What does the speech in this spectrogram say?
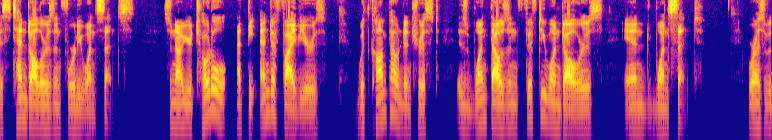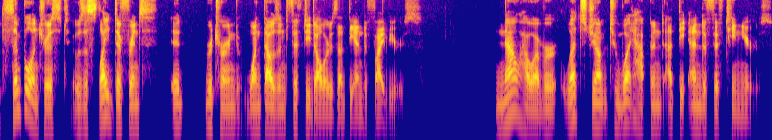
is $10.41. So now your total at the end of five years with compound interest is $1,051.01. Whereas with simple interest, it was a slight difference. It returned $1,050 at the end of five years. Now, however, let's jump to what happened at the end of 15 years.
